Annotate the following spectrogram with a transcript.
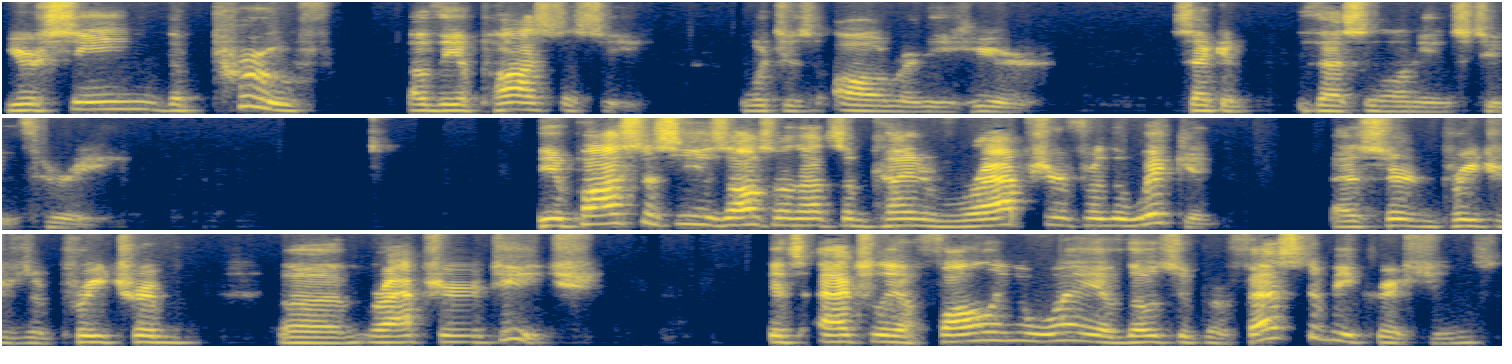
you're seeing the proof of the apostasy, which is already here. Second Thessalonians 2 3. The apostasy is also not some kind of rapture for the wicked, as certain preachers of pre trib uh, rapture teach. It's actually a falling away of those who profess to be Christians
